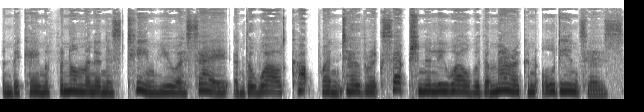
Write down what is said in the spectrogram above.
and became a phenomenon as Team USA and the World Cup went over exceptionally well with American audiences.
